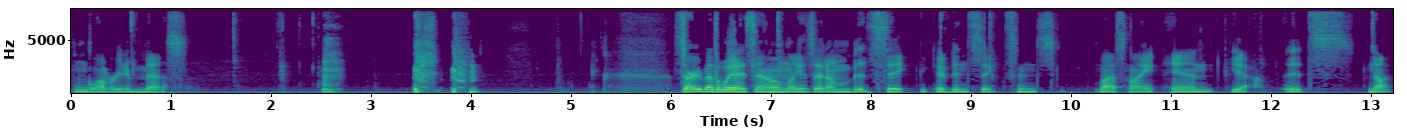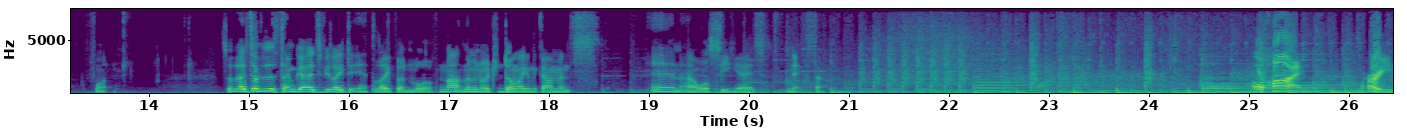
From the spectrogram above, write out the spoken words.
conglomerated mess. Sorry about the way I sound. Like I said, I'm a bit sick. I've been sick since last night, and yeah, it's not fun. So that's it for this time, guys. If you'd like to hit the like button below. If not, let me know what you don't like in the comments. And I will see you guys next time. Oh, hi. Where are you?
